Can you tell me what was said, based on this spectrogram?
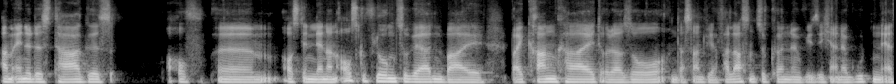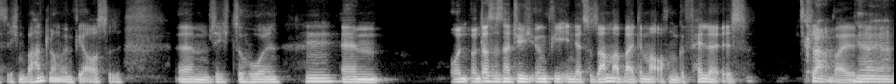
am Ende des Tages auf, ähm, aus den Ländern ausgeflogen zu werden bei, bei Krankheit oder so und das Land wieder verlassen zu können, irgendwie sich einer guten ärztlichen Behandlung irgendwie aus, ähm, sich zu holen. Mhm. Ähm, und, und dass es natürlich irgendwie in der Zusammenarbeit immer auch ein Gefälle ist. Klar. Weil ja, ja,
